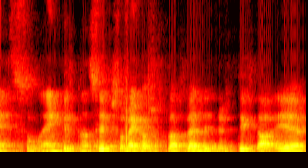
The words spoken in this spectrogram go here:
et sånn enkelt prinsipp som jeg har syntes har vært veldig nyttig, da, er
